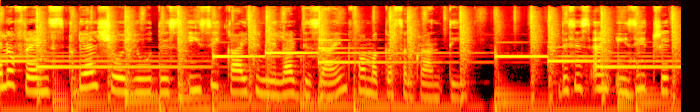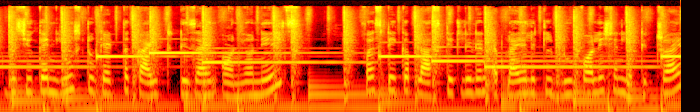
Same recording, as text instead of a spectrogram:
Hello friends, today I'll show you this easy kite nail art design for Makar Sankranti. This is an easy trick which you can use to get the kite design on your nails. First take a plastic lid and apply a little blue polish and let it dry.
